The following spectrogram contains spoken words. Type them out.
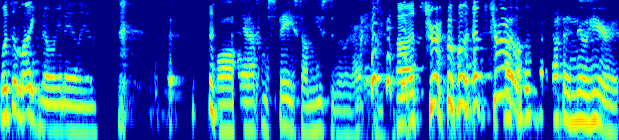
what's it like knowing an alien? Oh man, I'm from space. I'm used to it. Like I- Uh, that's true. That's true. nothing new here.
